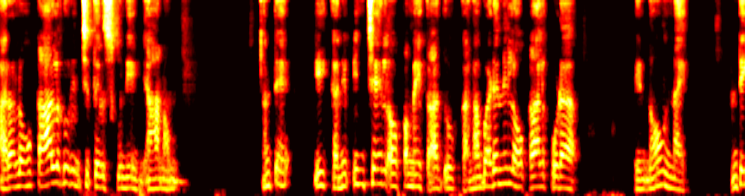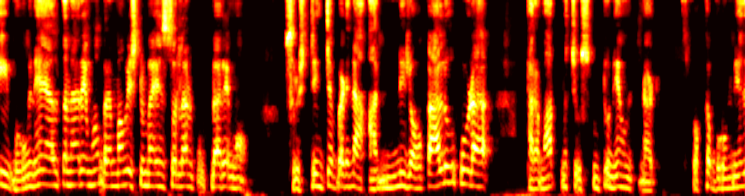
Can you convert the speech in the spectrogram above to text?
అరలోకాల గురించి తెలుసుకునే జ్ఞానం అంటే ఈ కనిపించే లోకమే కాదు కనబడని లోకాలు కూడా ఎన్నో ఉన్నాయి. అంటే ఈ భూమినే వెళ్తున్నారేమో బ్రహ్మ విష్ణు మహేశ్వరులు అనుకుంటున్నారేమో. సృష్టించబడిన అన్ని లోకాలు కూడా పరమాత్మ చూసుకుంటూనే ఉంటున్నాడు. ఒక్క భూమి మీద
